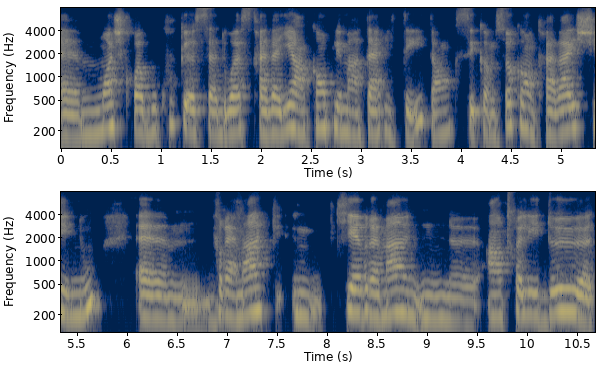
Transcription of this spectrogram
Euh, moi, je crois beaucoup que ça doit se travailler en complémentarité. Donc, c'est comme ça qu'on travaille chez nous, vraiment, qui est vraiment une, entre les deux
